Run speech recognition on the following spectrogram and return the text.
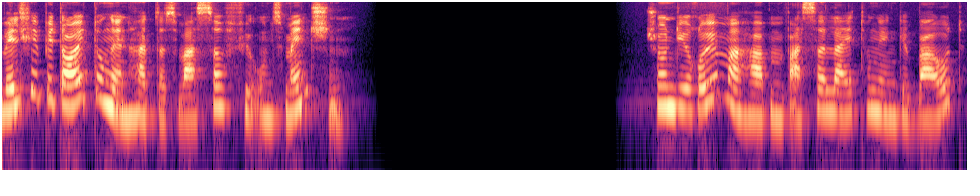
Welche Bedeutungen hat das Wasser für uns Menschen? Schon die Römer haben Wasserleitungen gebaut,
